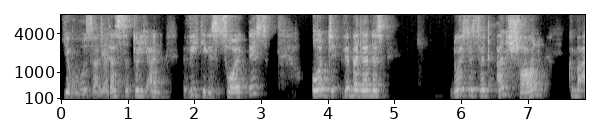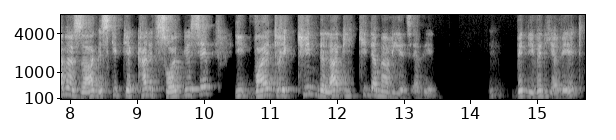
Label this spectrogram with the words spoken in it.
Jerusalem. Das ist natürlich ein wichtiges Zeugnis. Und wenn wir dann das Neue Testament anschauen, können wir einmal sagen, es gibt hier keine Zeugnisse, die weitere Kinder, leibliche Kinder Mariens erwähnen. Hm? Wird die, wird nicht erwähnt.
